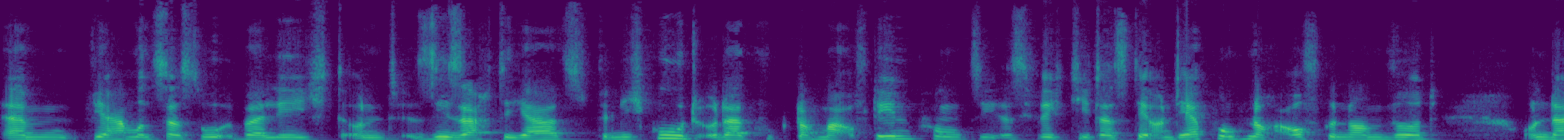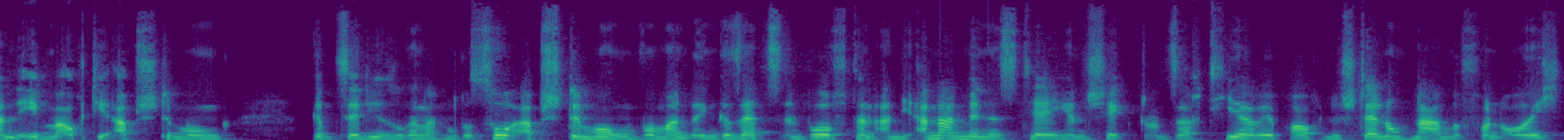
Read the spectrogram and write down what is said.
ähm, wir haben uns das so überlegt und sie sagte, ja, das finde ich gut oder guck doch mal auf den Punkt, sie ist wichtig, dass der und der Punkt noch aufgenommen wird und dann eben auch die Abstimmung, gibt es ja die sogenannten Ressortabstimmungen, wo man den Gesetzentwurf dann an die anderen Ministerien schickt und sagt, hier, wir brauchen eine Stellungnahme von euch.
